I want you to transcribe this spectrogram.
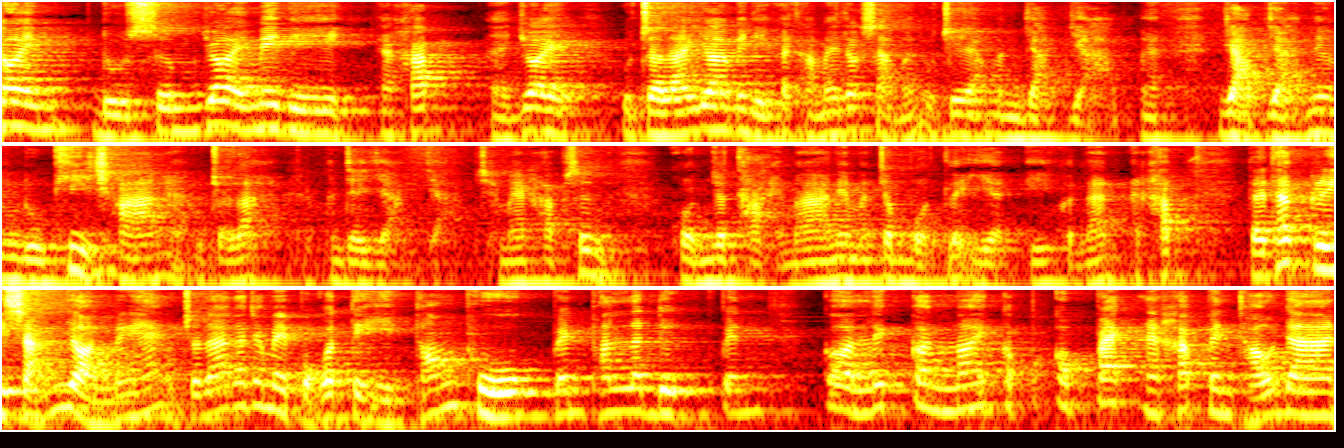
ย่อยดูดซึมย่อยไม่ดีนะครับย่อยอุจจาระย่อยไม่ดีก็ทำให้ลักษณะมันอุจจาระมันหยาบหยาบนะหยาบหยาบนี่ยลองดูขี้ช้างอะอุจจาระมันจะหยาบหยาบใช่ไหมครับ ซึ่งคนจะถ่ายมาเนี่ยมันจะบดละเอียดดีกว่านั้นนะครับ แต่ถ้ากรีสังหย่อนไปนไงฮะอุจจาระก็จะไม่ปกติอีกท้องผูก เป็นพันระดึกเป็นก้อนเล็กก้อนน้อยก็ก็แป๊กนะครับเป็นเถาดาน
